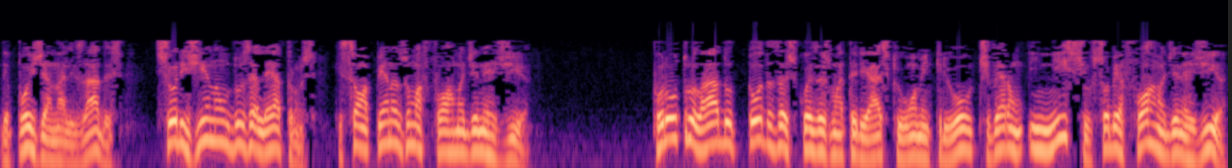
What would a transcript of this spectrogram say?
depois de analisadas, se originam dos elétrons, que são apenas uma forma de energia. Por outro lado, todas as coisas materiais que o homem criou tiveram início sob a forma de energia,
